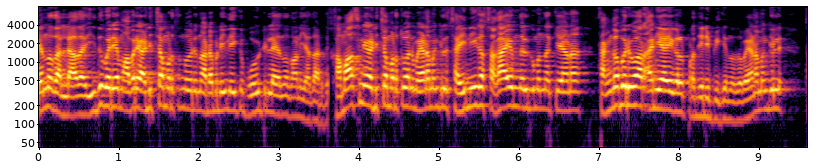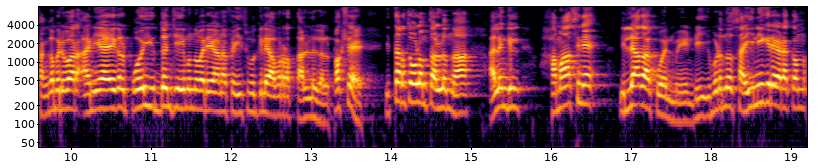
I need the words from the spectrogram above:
എന്നതല്ലാതെ ഇതുവരെയും അവരെ അടിച്ചമർത്തുന്ന ഒരു നടപടിയിലേക്ക് പോയിട്ടില്ല എന്നതാണ് യാഥാർത്ഥ്യം. ഹമാസിനെ അടിച്ചമർത്തുവാൻ വേണമെങ്കിൽ സൈനിക സഹായം നൽകുമെന്നൊക്കെയാണ് സംഘപരിവാർ അനുയായികൾ പ്രചരിപ്പിക്കുന്നത്. വേണമെങ്കിൽ സംഘപരിവാർ അനുയായികൾ പോയി യുദ്ധം ചെയ്യുമെന്ന് വരെയാണ് ഫേസ്ബുക്കിലെ അവരുടെ തള്ളുകൾ. പക്ഷേ ഇത്രത്തോളം തള്ളുന്ന അല്ലെങ്കിൽ ഹമാസിനെ ഇല്ലാതാക്കുവാൻ വേണ്ടി ഇവിടുന്ന് സൈനികരെ അടക്കം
